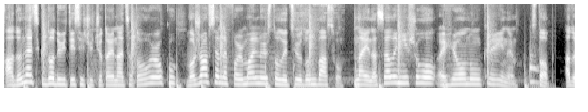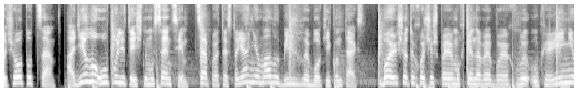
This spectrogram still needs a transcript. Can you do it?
А Донецьк до 2014 року вважався неформальною столицею Донбасу, найнаселенішого регіону України. Стоп. А до чого тут це? А діло у політичному сенсі. Це протистояння мало більш глибокий контекст. Бо якщо ти хочеш перемогти на виборах в Україні,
